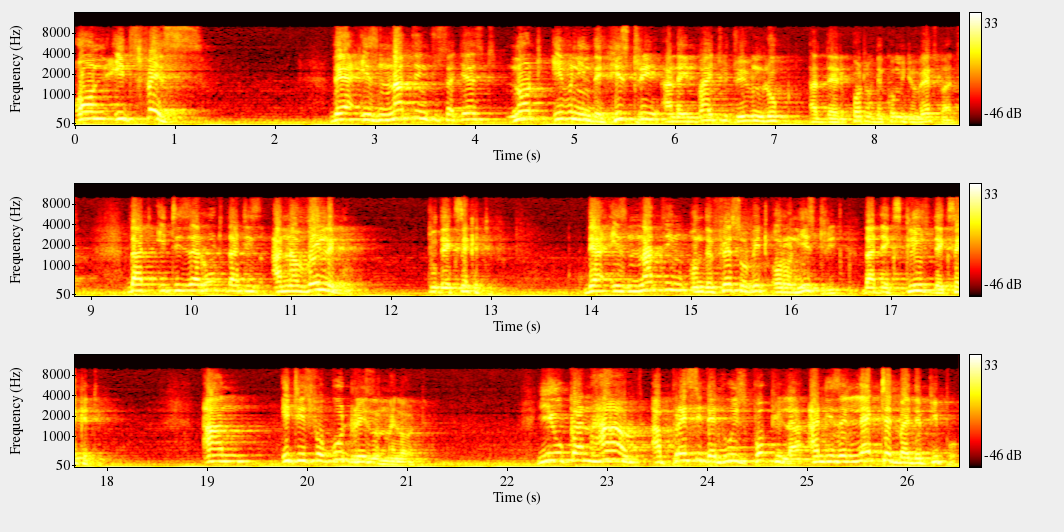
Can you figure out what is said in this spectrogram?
On its face, there is nothing to suggest, not even in the history, and I invite you to even look at the report of the Committee of Experts, that it is a route that is unavailable to the executive. There is nothing on the face of it or on history that excludes the executive. And it is for good reason, my lord. You can have a president who is popular and is elected by the people.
